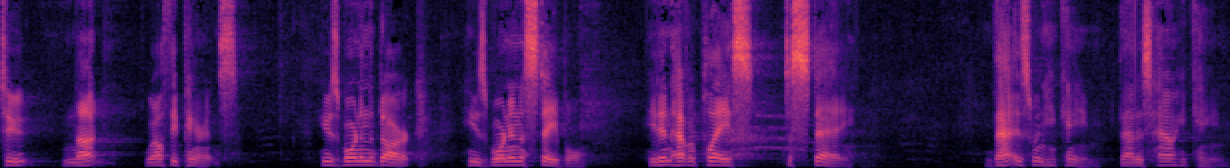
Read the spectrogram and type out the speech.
to not wealthy parents. He was born in the dark. He was born in a stable. He didn't have a place to stay. That is when he came. That is how he came.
